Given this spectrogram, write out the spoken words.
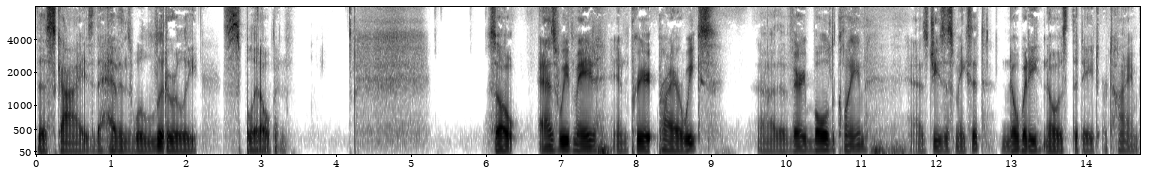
the skies. The heavens will literally split open. So, as we've made in pre- prior weeks, uh, the very bold claim, as Jesus makes it, nobody knows the date or time,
